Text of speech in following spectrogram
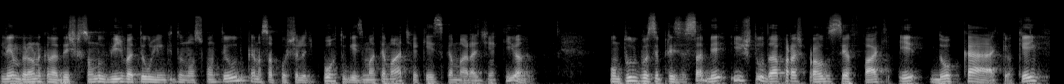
lembrando que na descrição do vídeo vai ter o link do nosso conteúdo, que é a nossa apostila de português e matemática, que é esse camaradinho aqui, ó. Com tudo que você precisa saber e estudar para as provas do Cefac e do CAAC, ok?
